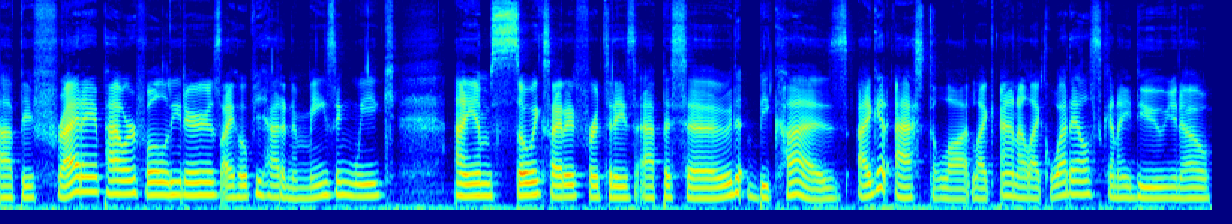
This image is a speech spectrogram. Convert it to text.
Happy Friday, powerful leaders. I hope you had an amazing week. I am so excited for today's episode because I get asked a lot, like, Anna, like, what else can I do, you know,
